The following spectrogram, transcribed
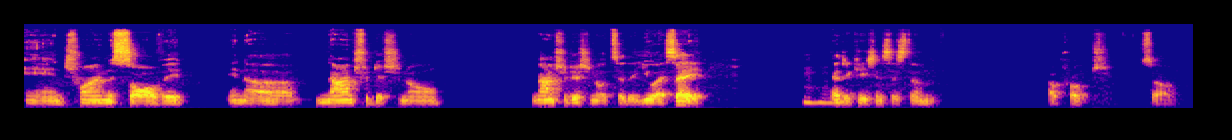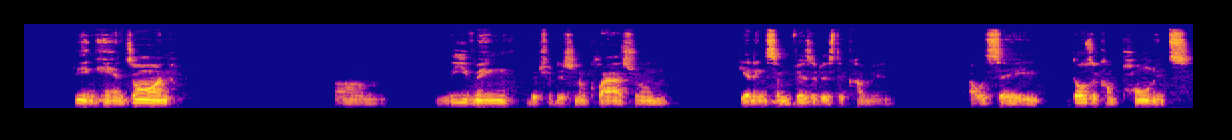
and trying to solve it in a non-traditional, non-traditional to the USA mm-hmm. education system approach. So, being hands-on, um, leaving the traditional classroom, getting some mm-hmm. visitors to come in. I would say those are components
